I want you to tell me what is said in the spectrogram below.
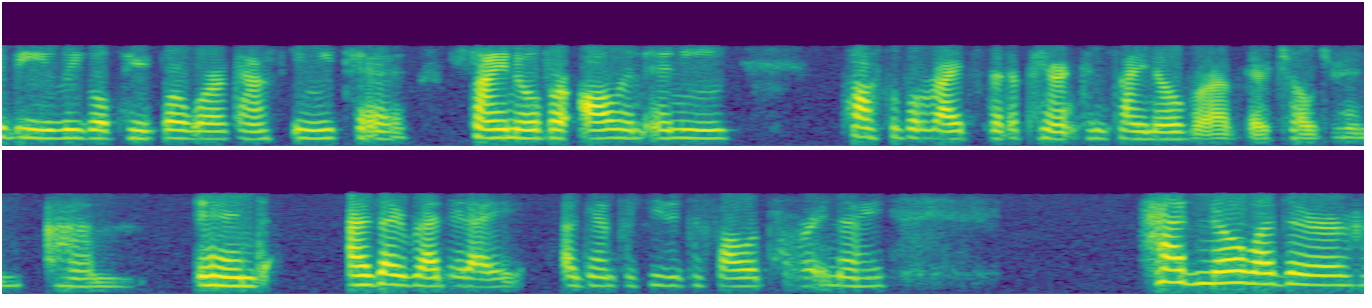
to be legal paperwork, asking me to sign over all and any possible rights that a parent can sign over of their children. Um, and as I read it, I again proceeded to fall apart, and I had no other.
